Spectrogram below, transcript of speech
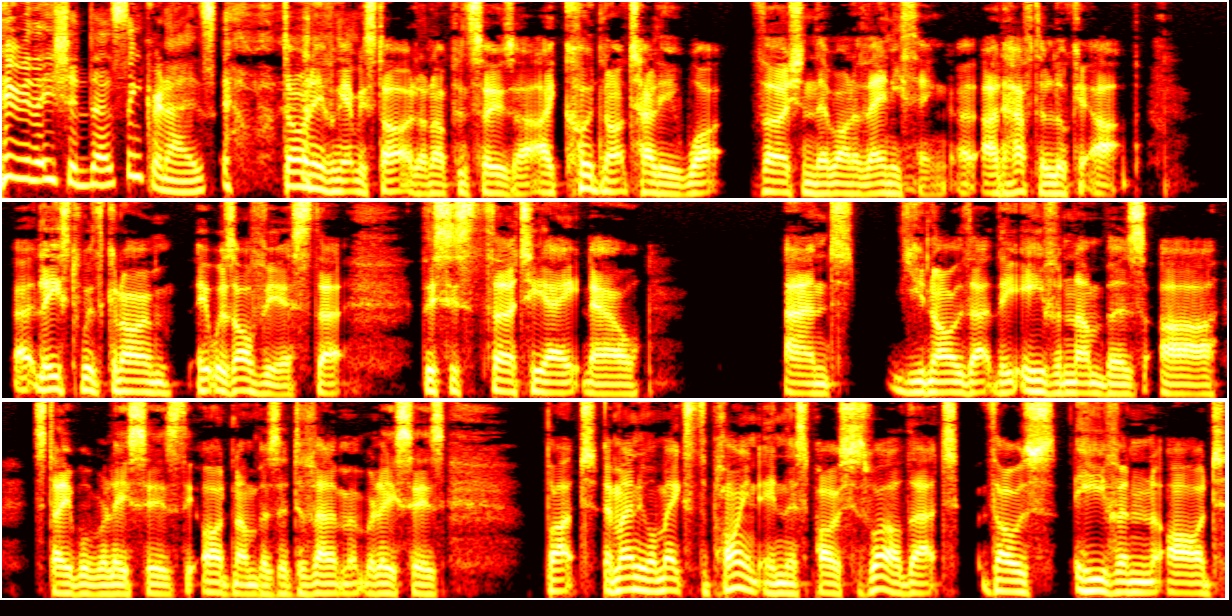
maybe they should uh, synchronize. Don't even get me started on OpenSUSE. I could not tell you what version they're on of anything. I'd have to look it up. At least with GNOME, it was obvious that this is 38 now, and you know that the even numbers are stable releases, the odd numbers are development releases. But Emmanuel makes the point in this post as well that those even, odd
